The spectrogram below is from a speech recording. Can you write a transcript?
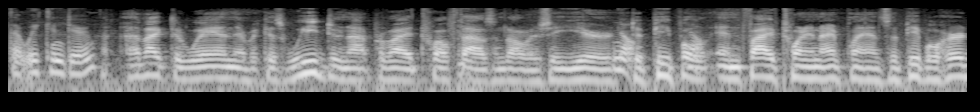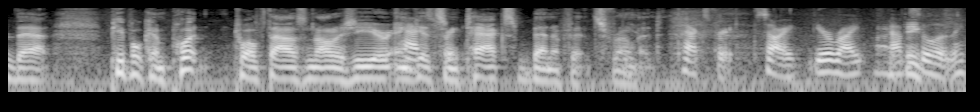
that we can do. I'd like to weigh in there because we do not provide $12,000 a year No, to people no. in 529 plans. The people heard that. People can put $12,000 a year and get some Tax-free. benefits from it. Tax free. Sorry, you're right. I think- Absolutely.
